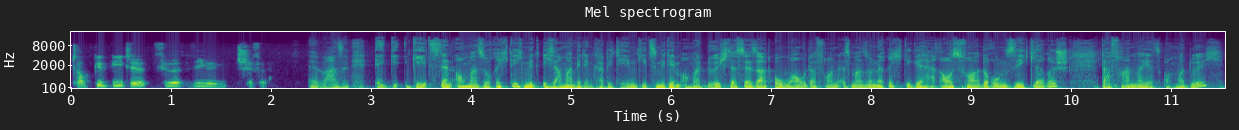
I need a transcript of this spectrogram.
Top-Gebiete für Segelschiffe. Äh, Wahnsinn. Äh, geht's denn auch mal so richtig mit, ich sag mal mit dem Kapitän, geht's mit dem auch mal durch, dass er sagt, oh wow, da vorne ist mal so eine richtige Herausforderung, seglerisch, da fahren wir jetzt auch mal durch?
